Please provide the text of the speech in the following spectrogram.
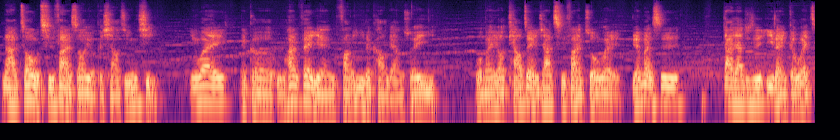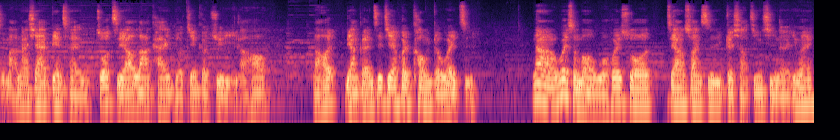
那中午吃饭的时候有个小惊喜，因为那个武汉肺炎防疫的考量，所以我们有调整一下吃饭的座位。原本是大家就是一人一个位置嘛，那现在变成桌子要拉开，有间隔距离，然后然后两个人之间会空一个位置。那为什么我会说这样算是一个小惊喜呢？因为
